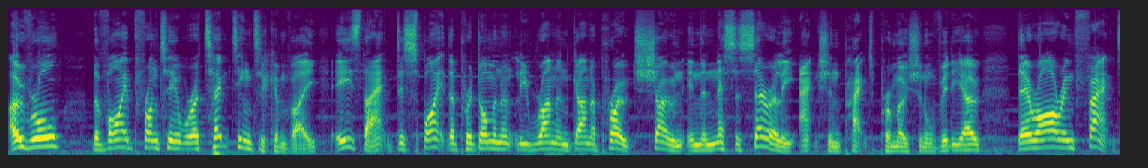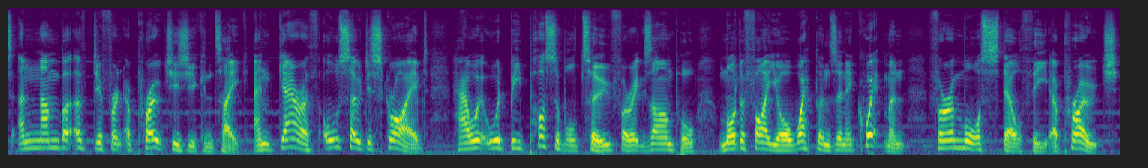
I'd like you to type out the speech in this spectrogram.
Overall the vibe Frontier were attempting to convey is that despite the predominantly run and gun approach shown in the necessarily action packed promotional video there are in fact a number of different approaches you can take and Gareth also described how it would be possible to, for example, modify your weapons and equipment for a more stealthy approach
